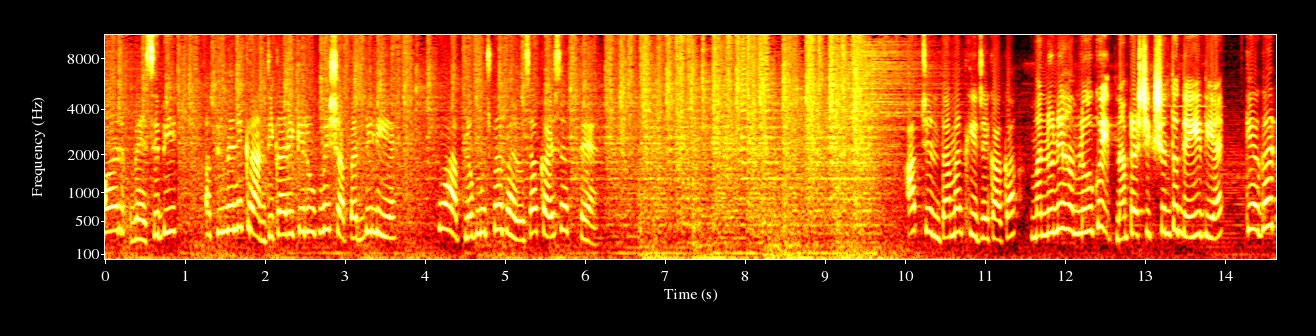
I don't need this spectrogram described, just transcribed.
और वैसे भी अभी मैंने क्रांतिकारी के रूप में शपथ भी ली है। तो आप लोग मुझ पर भरोसा कर सकते हैं। आप चिंता मत कीजिए काका। मन्नू ने हम लोगों को इतना प्रशिक्षण तो दे ही दिया है कि अगर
